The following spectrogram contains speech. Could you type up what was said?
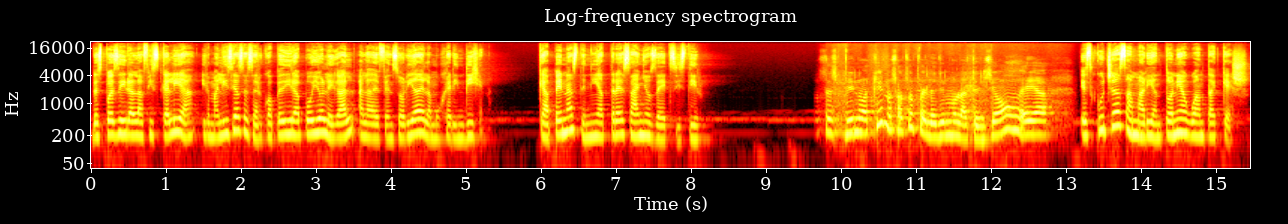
Después de ir a la fiscalía, Irmalicia se acercó a pedir apoyo legal a la Defensoría de la Mujer Indígena, que apenas tenía tres años de existir. Entonces vino aquí, nosotros pues, le dimos la atención, ella Escuchas a María Antonia Guanta Kesh,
